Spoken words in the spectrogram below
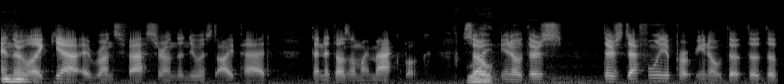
and mm-hmm. they're like yeah it runs faster on the newest ipad than it does on my macbook so right. you know there's there's definitely a you know the, the the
